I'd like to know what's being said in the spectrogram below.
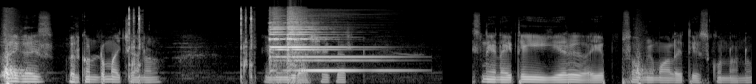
Hi guys welcome to my channel నేను రాజశేఖర్ నేనైతే ఈ ఇయర్ అయ్యప్ప స్వామి మాల అయితే తీసుకున్నాను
